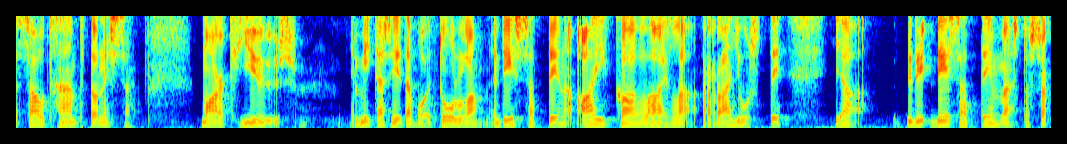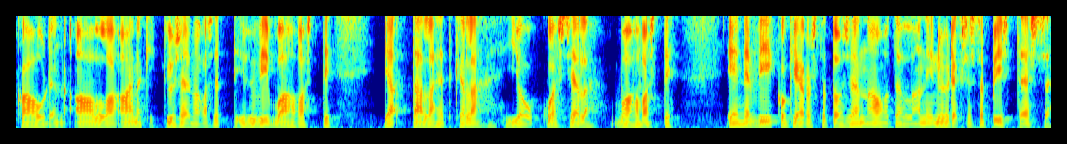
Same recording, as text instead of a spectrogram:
Southamptonissa Mark Hughes, ja mitä siitä voi tulla, dissattiin aika lailla rajusti ja dissattiin myös tuossa kauden alla, ainakin kyseenalaistettiin hyvin vahvasti ja tällä hetkellä joukkue siellä vahvasti ennen viikkokierrosta tosiaan nauhoitellaan niin yhdeksässä pisteessä.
